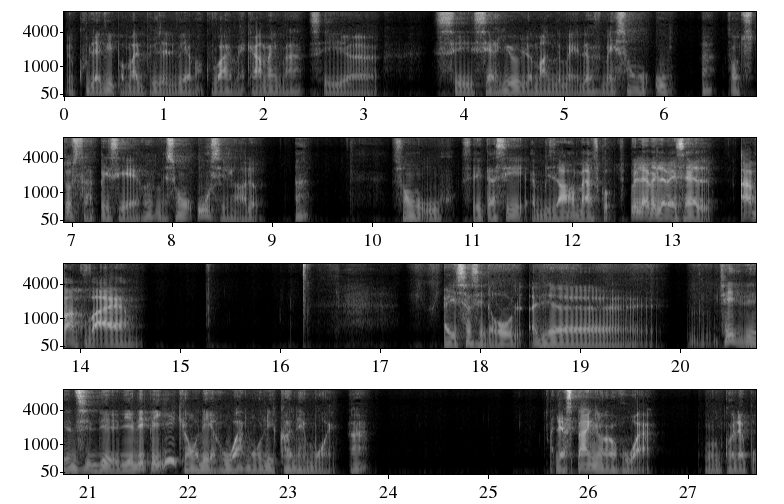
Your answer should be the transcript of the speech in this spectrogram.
Le coût de la vie est pas mal plus élevé à Vancouver, mais quand même, hein, c'est, euh, c'est sérieux le manque de main-d'œuvre. Mais ils sont où? Hein? Sont tous à PCRE, mais sont où ces gens-là? Hein? Sont où? C'est assez bizarre, mais en tout cas, tu peux laver la vaisselle à Vancouver. Et ça, c'est drôle. Euh, il y, a des pays qui ont des rois, mais on les connaît moins. Hein? L'Espagne a un roi. On ne le connaît pas.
